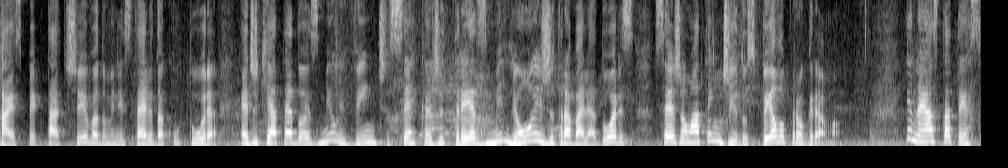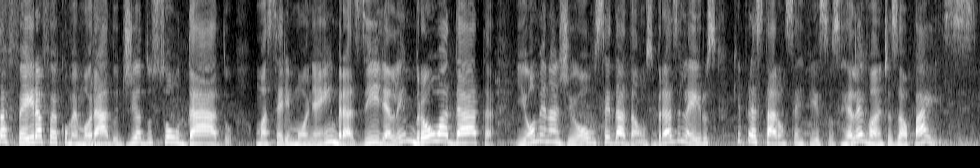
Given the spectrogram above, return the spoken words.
a expectativa do Ministério da Cultura é de que até 2020, cerca de 3 milhões de trabalhadores sejam atendidos pelo programa. E nesta terça-feira foi comemorado o Dia do Soldado. Uma cerimônia em Brasília lembrou a data e homenageou os cidadãos brasileiros que prestaram serviços relevantes ao país.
